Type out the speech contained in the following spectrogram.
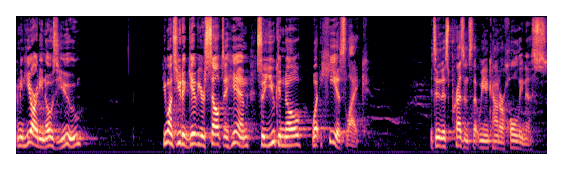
I mean, He already knows you. He wants you to give yourself to Him so you can know what He is like. It's in His presence that we encounter holiness.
